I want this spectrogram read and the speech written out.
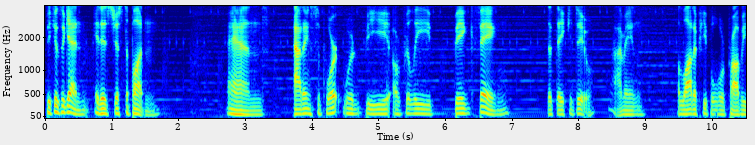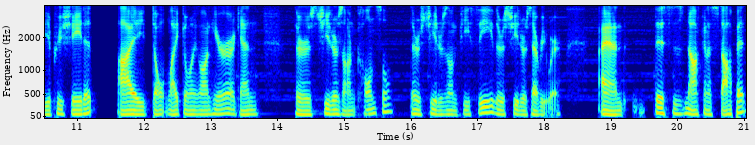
because again it is just a button. And adding support would be a really big thing that they could do. I mean a lot of people will probably appreciate it. I don't like going on here. Again there's cheaters on console, there's cheaters on PC, there's cheaters everywhere. And this is not going to stop it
